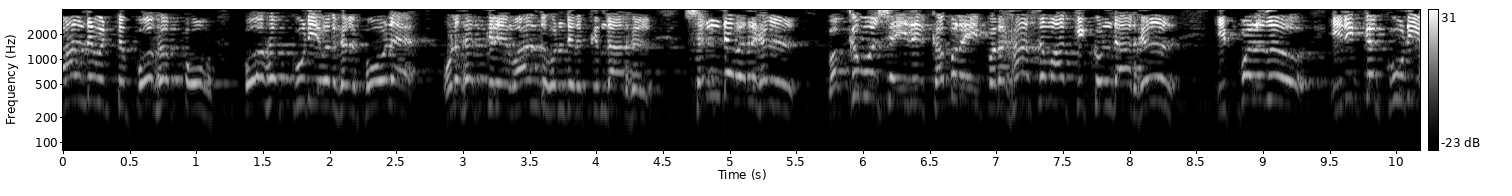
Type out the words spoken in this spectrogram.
வாழ்ந்துவிட்டு போக போகக்கூடியவர்கள் போல உலகத்திலே வாழ்ந்து கொண்டிருக்கின்றார்கள். சென்றவர்கள் வக்குவு செய்து கபரை பிரகாசமாக்கிக் கொண்டார்கள். இப்பொழுது இருக்கக்கூடிய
